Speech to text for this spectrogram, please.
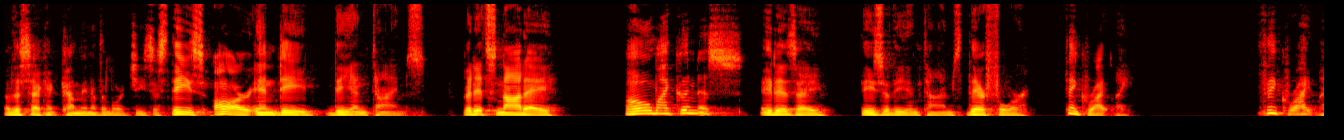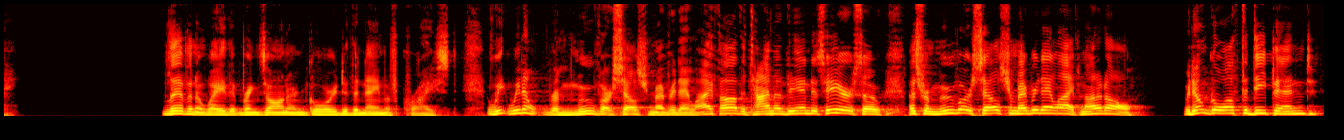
of the second coming of the Lord Jesus. These are indeed the end times, but it's not a, oh my goodness. It is a, these are the end times. Therefore, think rightly. Think rightly. Live in a way that brings honor and glory to the name of Christ. We, we don't remove ourselves from everyday life. Oh, the time of the end is here, so let's remove ourselves from everyday life. Not at all. We don't go off the deep end.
